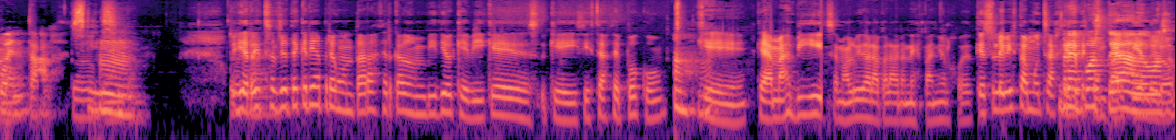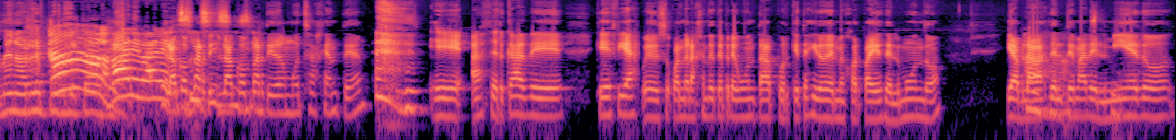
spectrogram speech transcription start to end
cuenta. Todo Sí, cuenta. sí. Oye. Rachel, yo te quería preguntar acerca de un vídeo que vi que, que hiciste hace poco, que, que además vi, se me ha olvidado la palabra en español, joder, que eso lo he visto a mucha gente Reposteado, más o menos, Ah, republicado. vale, vale. que lo ha, sí, comparti- sí, lo ha sí, sí. compartido mucha gente eh, acerca de que decías pues cuando la gente te pregunta por qué te has ido del mejor país del mundo y hablabas del Ajá, tema del sí. miedo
